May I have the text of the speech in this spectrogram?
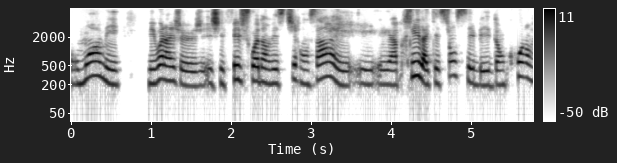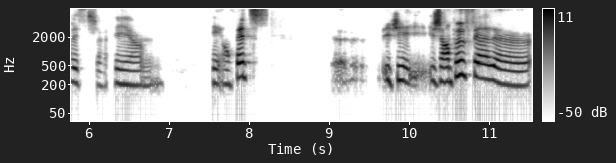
pour moi, mais mais voilà, j'ai fait le choix d'investir en ça. Et, après, la question, c'est ben, dans quoi investir? Et, et en fait, euh, j'ai un peu euh,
